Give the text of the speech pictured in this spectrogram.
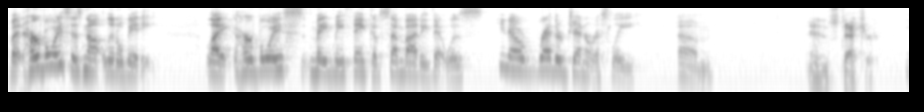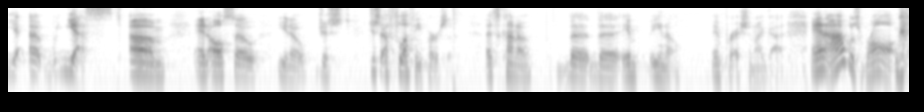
But her voice is not little bitty. Like her voice made me think of somebody that was, you know, rather generously um In stature. yeah, uh, yes. Um and also, you know, just just a fluffy person. That's kind of the the you know, impression I got. And I was wrong.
